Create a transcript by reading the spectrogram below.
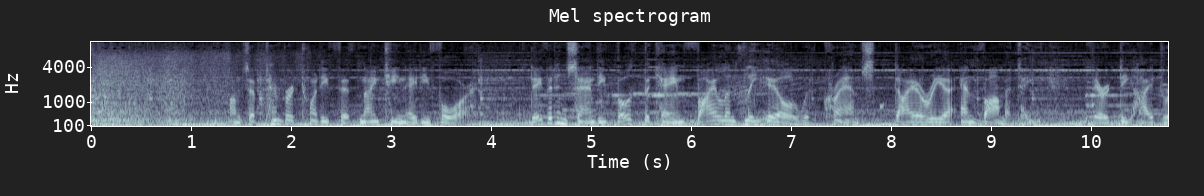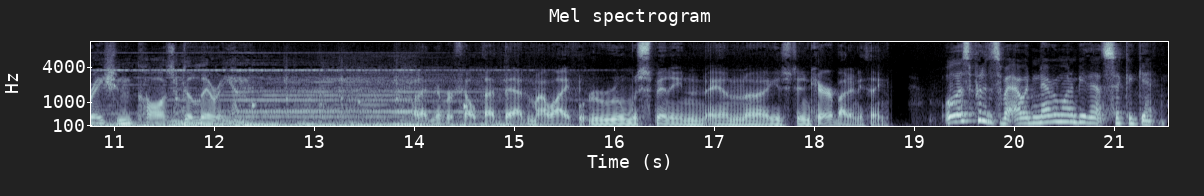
On September 25, 1984, David and Sandy both became violently ill with cramps, diarrhea, and vomiting. Their dehydration caused delirium. But I'd never felt that bad in my life. The room was spinning, and uh, you just didn't care about anything. Well, let's put it this way I would never want to be that sick again.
